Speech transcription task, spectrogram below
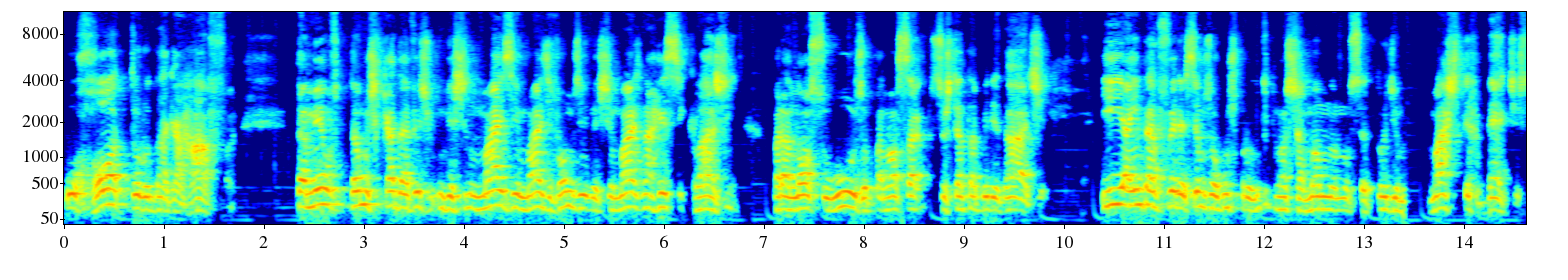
o rótulo da garrafa. Também estamos cada vez investindo mais e mais e vamos investir mais na reciclagem para nosso uso, para nossa sustentabilidade. E ainda oferecemos alguns produtos que nós chamamos no setor de master batches,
